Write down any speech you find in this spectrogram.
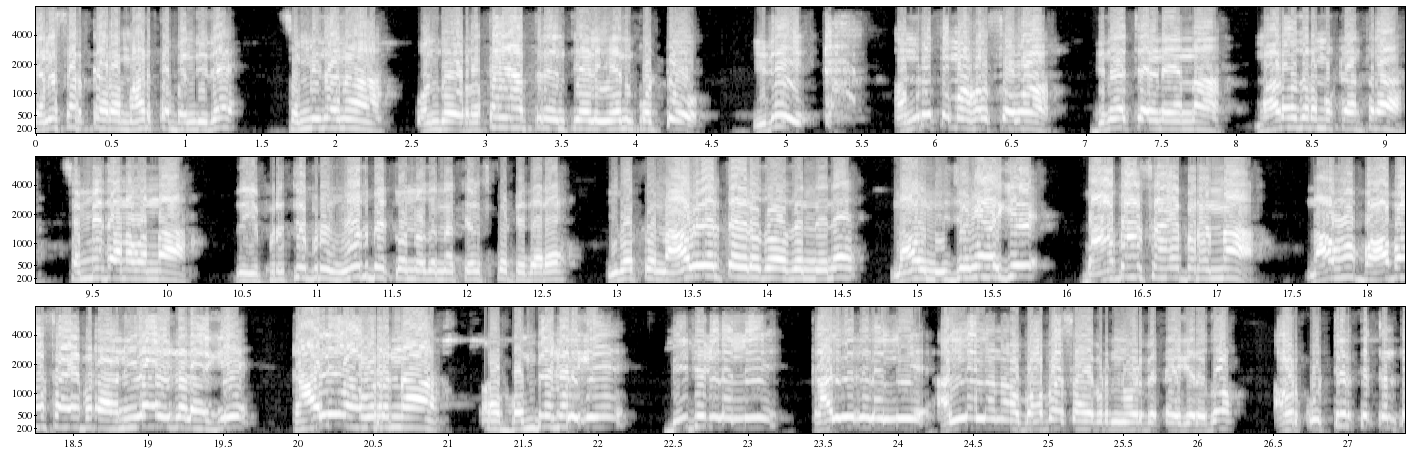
ಘನ ಸರ್ಕಾರ ಮಾಡ್ತಾ ಬಂದಿದೆ. ಸಂವಿಧಾನ ಒಂದು ರಥಯಾತ್ರೆ ಅಂತ ಹೇಳಿ ಏನು ಕೊಟ್ಟು ಇಡೀ ಅಮೃತ ಮಹೋತ್ಸವ ದಿನಾಚರಣೆಯನ್ನ ಮಾಡೋದರ ಮುಖಾಂತರ ಸಂವಿಧಾನವನ್ನ ಈ ಪ್ರತಿಯೊಬ್ಬರು ಓದ್ಬೇಕು ಅನ್ನೋದನ್ನ ತಿಳಿಸ್ಕೊಟ್ಟಿದ್ದಾರೆ. ಇವತ್ತು ನಾವು ಹೇಳ್ತಾ ಇರೋದು ಅದನ್ನೇನೆ, ನಾವು ನಿಜವಾಗಿ ಬಾಬಾ ಸಾಹೇಬರನ್ನ, ನಾವು ಬಾಬಾ ಸಾಹೇಬರ ಅನುಯಾಯಿಗಳಾಗಿ ಖಾಲಿ ಅವರನ್ನ ಬೊಂಬೆಗಳಿಗೆ, ಬೀದಿಗಳಲ್ಲಿ ಕಾಲುವೆಗಳಲ್ಲಿ ಅಲ್ಲೆಲ್ಲ ನಾವು ಬಾಬಾ ಸಾಹೇಬ್ರನ್ನ ನೋಡ್ಬೇಕಾಗಿರೋದು. ಅವ್ರು ಕೊಟ್ಟಿರ್ತಕ್ಕಂಥ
